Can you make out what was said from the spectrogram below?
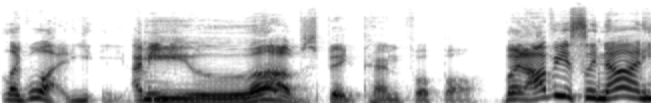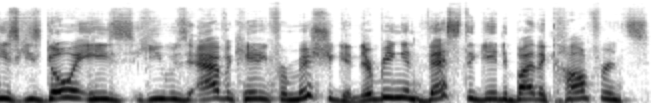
like what? I mean, he loves Big Ten football, but obviously not. He's he's going. He's he was advocating for Michigan. They're being investigated by the conference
